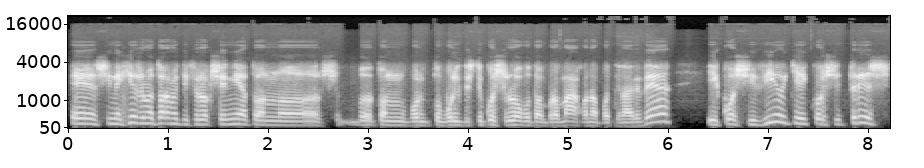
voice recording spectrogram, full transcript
Ε, συνεχίζουμε τώρα με τη φιλοξενία των, ε, σ- των, πολ- του Πολιτιστικού Συλλόγου των Προμάχων από την Αριδαία. 22 και 23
